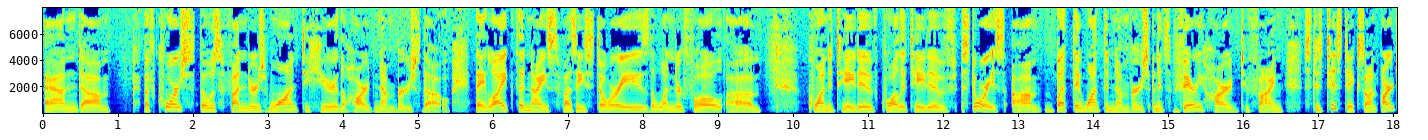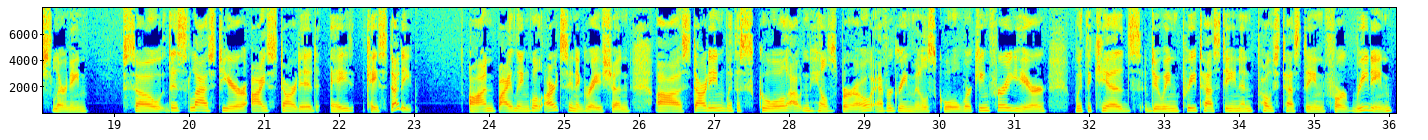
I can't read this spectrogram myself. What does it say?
And um, of course, those funders want to hear the hard numbers, though. They like the nice, fuzzy stories, the wonderful um, quantitative, qualitative stories, um, but they want the numbers. And it's very hard to find statistics on arts learning so this last year, I started a case study on bilingual arts integration, uh, starting with a school out in Hillsboro, Evergreen Middle School, working for a year with the kids, doing pre testing and post testing for reading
